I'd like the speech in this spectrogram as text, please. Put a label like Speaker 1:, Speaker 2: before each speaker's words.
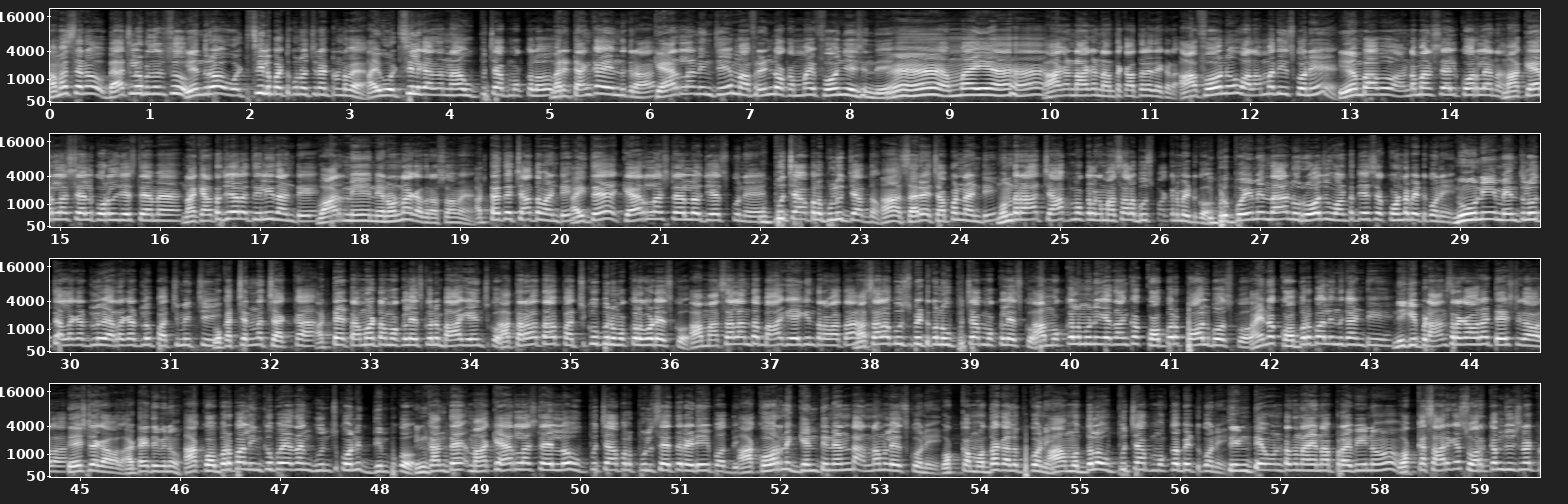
Speaker 1: నమస్తేనో bachelor brothers. ఏంద్రో ఒట్సీలు పట్టుకుని వచ్చినట్టుండవే అవి ఒట్సీలు కాదన్నా ఉప్పు చేప మొక్కలు. మరి టెంకాయ ఎందుకురా? కేరళ నుంచి మా ఫ్రెండ్ ఒక అమ్మాయి ఫోన్ చేసింది. అమ్మాయి. ఆగండి ఆగండి అంత కథలేదు ఇక్కడ. ఆ ఫోన్ వాళ్ళ అమ్మ తీసుకొని ఏం బాబు అండమాన్ స్టైల్ కూరలేనా? మా కేరళ స్టైల్ కూరలు చేస్తేమే నాకు ఎట్ట చేయాలో తెలియదు అంటే వారిని నేనున్నా కదరా స్వామి. అట్టయితే చేద్దాం అంటే అయితే కేరళ స్టైల్లో చేసుకునే ఉప్పు చేపల పులుసు చేద్దాం. ఆ సరే చెప్పండి ఆంటీ. ముందర చేప ముక్కలకు మసాలా పూసి పక్కన పెట్టుకో. ఇప్పుడు పొయ్యి మీద నువ్వు రోజు వంట చేసే కుండ పెట్టుకొని నూనె మెంతులు తెల్లగడ్డలు ఎర్రగడ్డలు పచ్చిమిర్చి ఒక చిన్న చెక్క అట్టే టమాటా ముక్కలు వేసుకొని బాగా వేయించుకో. ఆ తర్వాత పచ్చి కొబ్బరి ముక్కలు కూడా వేసుకో. ఆ మసాలా అంతా బాగా వేగిన తర్వాత మసాలా పూసి పెట్టుకుని ఉప్పు చేప ముక్కలు వేసుకో. ఆ ముక్కలు మునిగేదాకా కొబ్బరి పాలు పోసుకో. అయినా కొబ్బరి పాలు ఎందుకంటే? నీకు ఇప్పుడు ఆన్సర్ కావాలా టేస్ట్ కావాలా? టేస్టే కావాలా. అటైతే విను. ఆ కొబ్బరి పాలు ఇంకిపోయేదాకా గుంచుకొని దింపుకో. ఇంకంతే మా కేరళ స్టైల్లో ఉప్పు చేపల పులుసు అయితే రెడీ అయిపోద్ది. ఆ కూరని గంటి నిండా అన్నం వేసుకొని ఒక్క ముద్ద కలుపుకొని ఆ ముద్దలో ఉప్పు చేప ముక్క పెట్టుకొని తింటే ఉంటది నాయన ప్రవీణ్. ఒక్కసారిగా స్వర్గం చూసినట్టు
